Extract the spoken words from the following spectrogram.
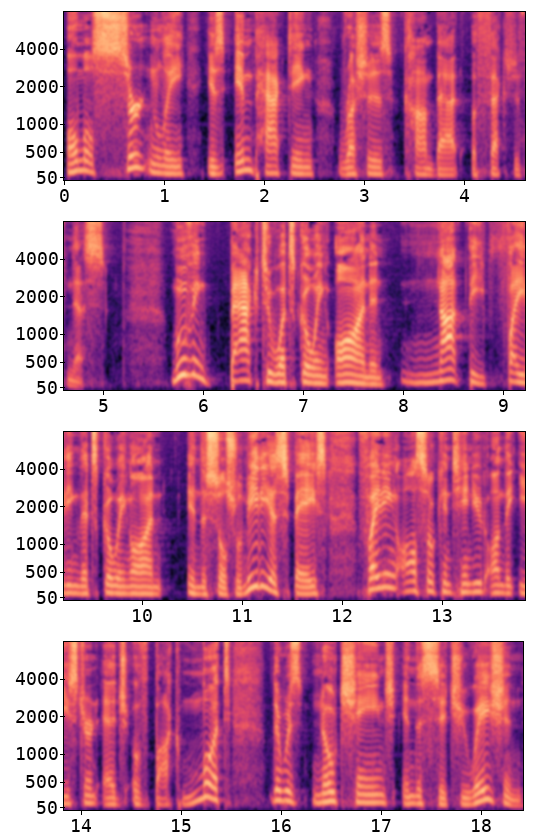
almost certainly is impacting Russia's combat effectiveness. Moving back to what's going on and not the fighting that's going on in the social media space, fighting also continued on the eastern edge of Bakhmut. There was no change in the situation.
